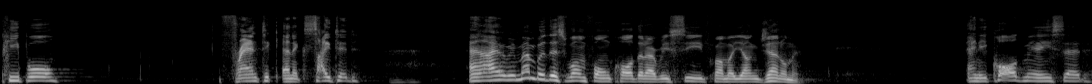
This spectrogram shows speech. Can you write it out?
People frantic and excited. And I remember this one phone call that I received from a young gentleman. And he called me and he said,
